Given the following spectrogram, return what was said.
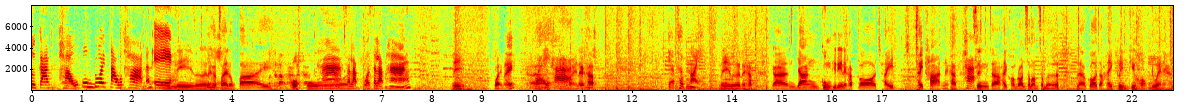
คือการเผากุ้งด้วยเตาถ่านนั่นเอง นี่เลยนะครับนี่ ใส่ลงไป โอ้โหอ่าสลับหัวสลับหาง นี่ไหวไหมไหวค่ะ ไหวนะครับ เดี๋ยวเถิบหน่อย นี่เลยนะครับ การย่างกุ้งที่นี่นะครับก็ใช้ใช้ถ่านนะครับ ค่ะ ซึ่งจะให้ความร้อนสม่ำเสมอ แล้วก็จะให้กลิ่นที่หอมด้วยนะครับ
